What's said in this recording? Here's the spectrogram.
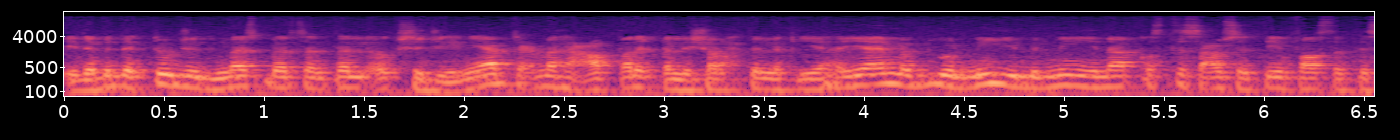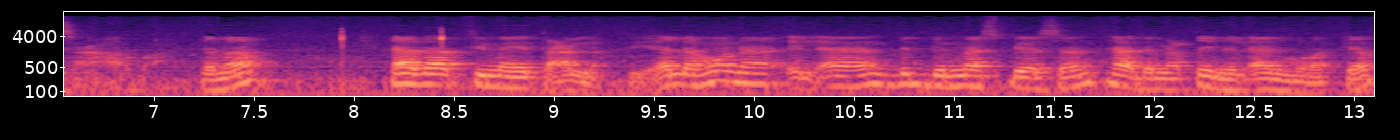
إذا بدك توجد ال mass percent للأكسجين يا بتعملها على الطريقة اللي شرحت لك إياها يا إما بتقول 100% ناقص 69.94 تمام؟ هذا فيما يتعلق فيه. هلا هنا الآن بده ال mass percent هذا معطيني الآن مركب.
